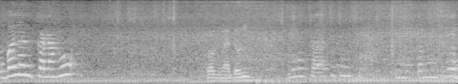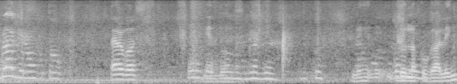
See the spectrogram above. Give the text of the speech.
Ubalan ka na ho. Wag na doon. Yung ito, ito, ito. Yung kami, yung vlogger mo ito. Pero boss. Thank you, vlogger. Doon ako galing.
